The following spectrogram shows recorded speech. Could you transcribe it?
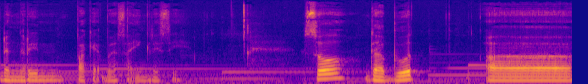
dengerin pakai bahasa Inggris sih. So gabut, uh,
